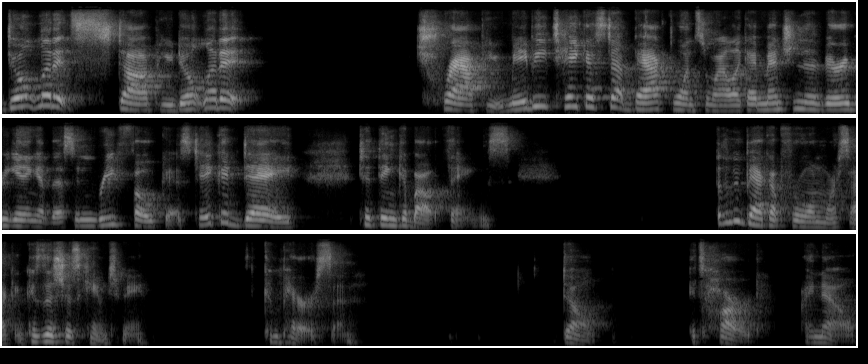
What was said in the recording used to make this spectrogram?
don't let it stop you. Don't let it trap you. Maybe take a step back once in a while, like I mentioned in the very beginning of this, and refocus. Take a day to think about things. Let me back up for one more second because this just came to me. Comparison. Don't. It's hard. I know.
